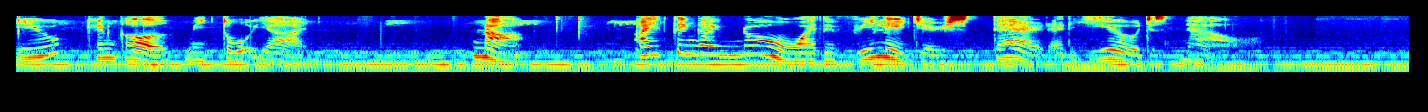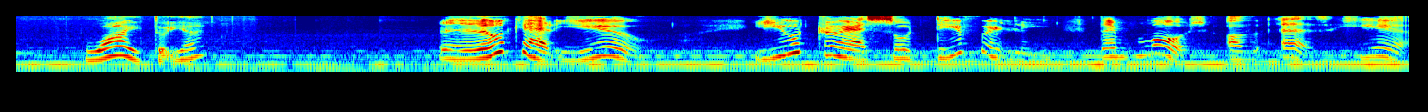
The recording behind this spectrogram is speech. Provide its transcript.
You can call me Tok Yan. Nah, I think I know why the villagers stared at you just now. Why, Tok Yan? Look at you. You dress so differently than most of us here.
